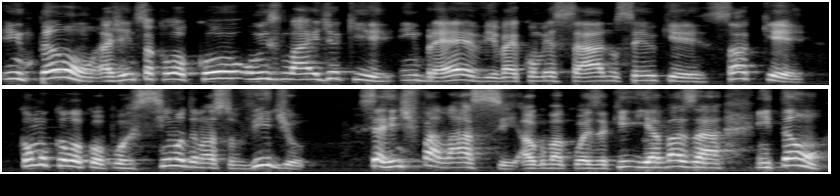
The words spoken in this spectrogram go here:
Então, a gente só colocou um slide aqui. Em breve vai começar não sei o que. Só que, como colocou por cima do nosso vídeo, se a gente falasse alguma coisa aqui, ia vazar. Então,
